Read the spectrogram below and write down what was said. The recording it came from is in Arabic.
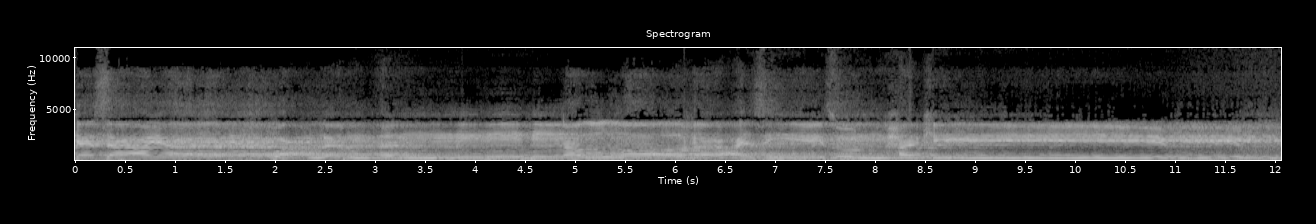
لك سعيا واعلم أن الله عزيز حكيم.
